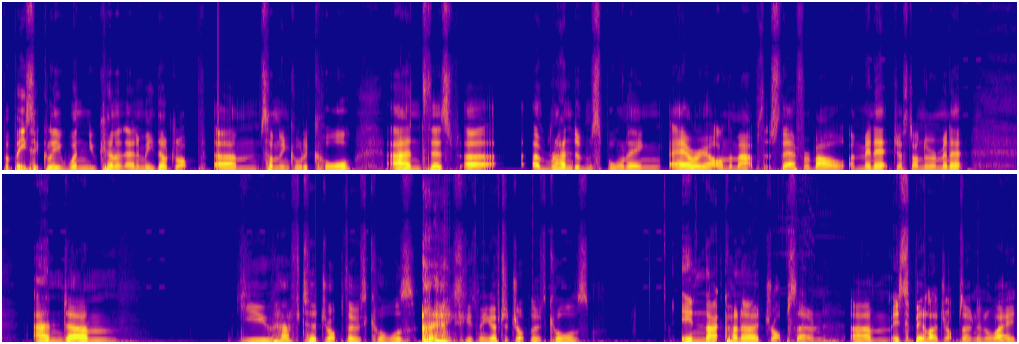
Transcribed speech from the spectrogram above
but basically, when you kill an enemy, they'll drop um, something called a core, and there's uh, a random spawning area on the map that's there for about a minute, just under a minute, and um, you have to drop those cores. excuse me, you have to drop those cores in that kind of drop zone. Um, it's a bit like drop zone in a way.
